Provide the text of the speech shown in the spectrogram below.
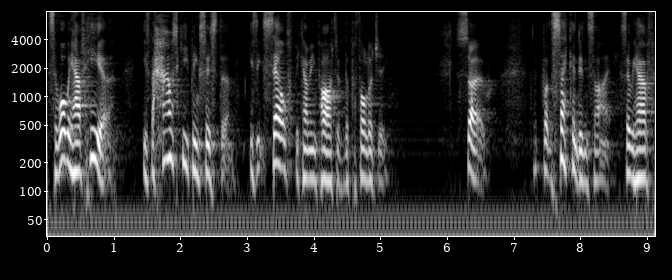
So what we have here is the housekeeping system is itself becoming part of the pathology. So, got the second insight. So we have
